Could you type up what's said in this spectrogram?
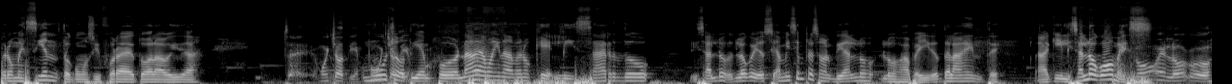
pero me siento como si fuera de toda la vida. Sí, mucho tiempo. Mucho, tiempo. Nada más y nada menos que Lizardo. Lizardo, loco, yo a mí siempre se me olvidan los, los apellidos de la gente. Aquí, Lizardo Gómez. Gómez, loco.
